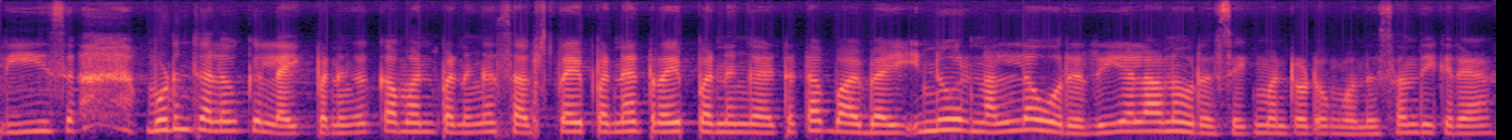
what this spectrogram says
ப்ளீஸ் முடிஞ்ச அளவுக்கு லைக் பண்ணுங்கள் கமெண்ட் பண்ணுங்கள் சப்ஸ்கிரைப் பண்ண ட்ரை பண்ணுங்கள் டட்டா பாய் பாய் இன்னொரு நல்ல ஒரு ரியலான ஒரு செக்மெண்ட்டோட உங்களை வந்து சந்திக்கிறேன்.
